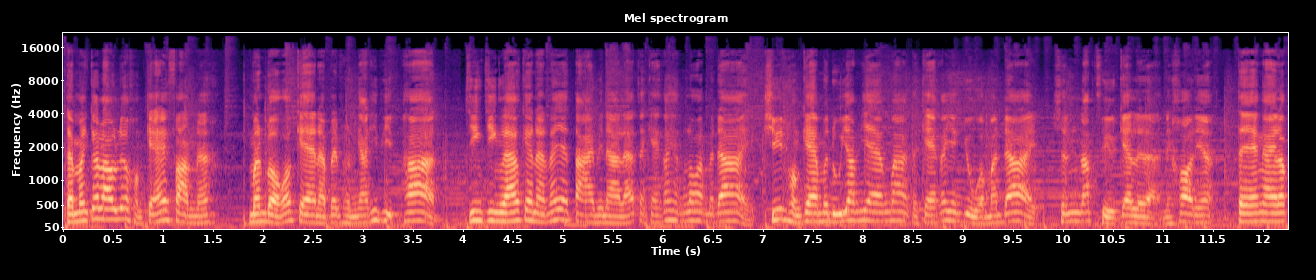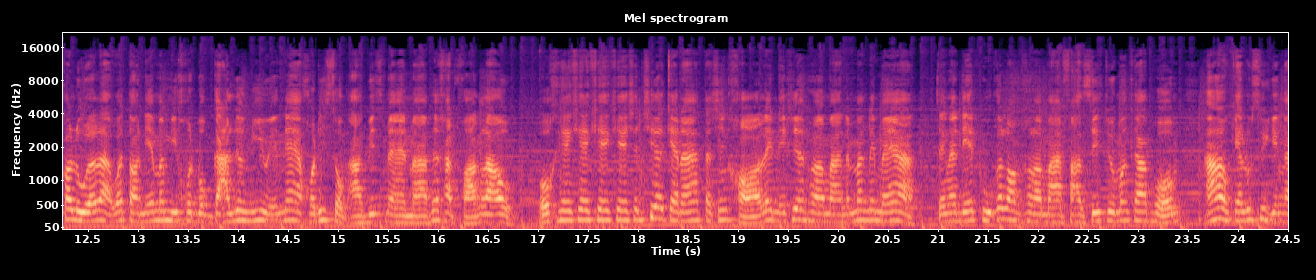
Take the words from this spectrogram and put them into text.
แต่มันก็เล่าเรื่องของแกให้ฟังนะ มันบอกว่าแกน่ะเป็นผลงานที่ผิดพลาด จริง ๆ แล้วแกน่ะน่าจะตายไปนานแล้ว แต่แกก็ยังรอดมาได้ ชีวิตของแกมาดูย่ำแย่มาก แต่แกก็ยังอยู่กับมันได้ ฉันนับถือแกเลยแหละในข้อนี้แต่ยังไงเราก็รู้แล้วแหละว่าตอนนี้มันมีคนบงการเรื่องนี้อยู่แน่ๆคนที่ส่งอาร์บิสแมนมาเพื่อขัดขวางเราโอเคเคเคเคฉันเชื่อแกนะ แต่ฉันขอเล่นในเครื่องทรมานนั้นบ้างได้ไหมอะจากนั้นเดทพูก็ลองทรมานฟรานซิสดูบ้างครับผม อ้าวแกรู้สึกยังไง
